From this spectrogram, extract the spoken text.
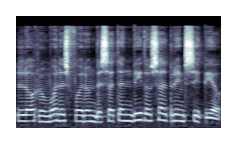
Los rumores fueron desatendidos al principio,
